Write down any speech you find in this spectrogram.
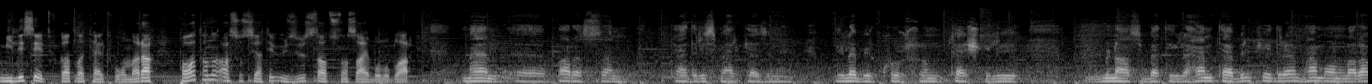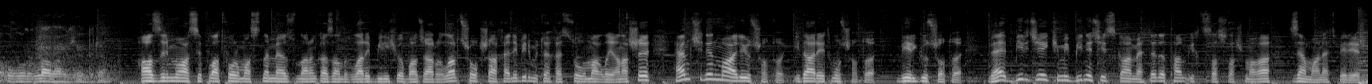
milli sertifikatla təltif olunaraq palatanın assosiativ üzvü statusuna sahib olublar. Mən e, Barassan Tədris Mərkəzinin belə bir kursun təşkili münasibəti ilə həm təbrik edirəm, həm onlara uğurlar arzu edirəm. Hazır mühasib platformasında məzunların qazandıqları bilik və bacarıqlar çoxşaxəli bir mütəxəssis olmaqla yanaşı, həmçinin maliyyə uçotu, idarəetmə uçotu, vergi uçotu və bir C kimi bir neçə istiqamətdə də tam ixtisaslaşmağa zəmanət verir.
